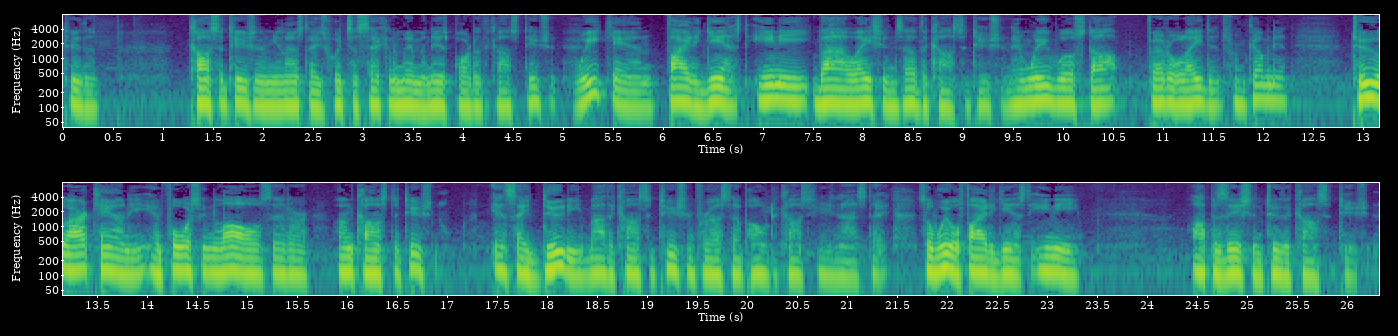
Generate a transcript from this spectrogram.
to the Constitution of the United States, which the Second Amendment is part of the Constitution, we can fight against any violations of the Constitution, and we will stop federal agents from coming in to our county enforcing laws that are unconstitutional. It's a duty by the Constitution for us to uphold the Constitution of the United States. So we will fight against any opposition to the Constitution.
